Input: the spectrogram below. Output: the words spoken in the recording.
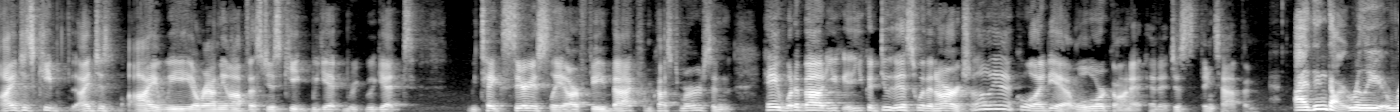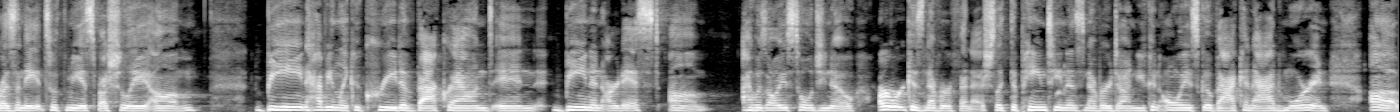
I just keep I just I we around the office just keep we get we get we take seriously our feedback from customers and hey what about you you could do this with an arch. Oh yeah cool idea. We'll work on it. And it just things happen. I think that really resonates with me especially um being having like a creative background in being an artist um I was always told, you know, artwork is never finished. Like the painting is never done. You can always go back and add more. And uh,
